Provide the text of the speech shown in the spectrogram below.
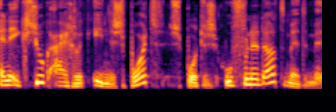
En ik zoek eigenlijk in de sport. Sporters oefenen dat, met, uh,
